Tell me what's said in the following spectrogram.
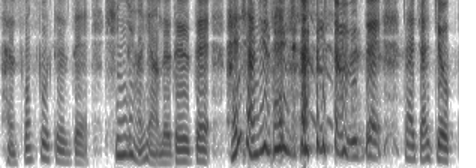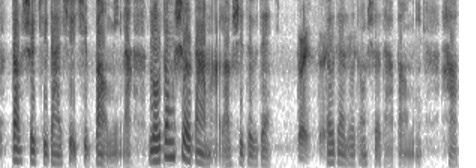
很丰富，对不对？心痒痒的，对不对？很想去参加，对不对？大家就到社区大学去报名啦。罗东社大嘛，老师对不对？对对。都在罗东社大报名。好，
